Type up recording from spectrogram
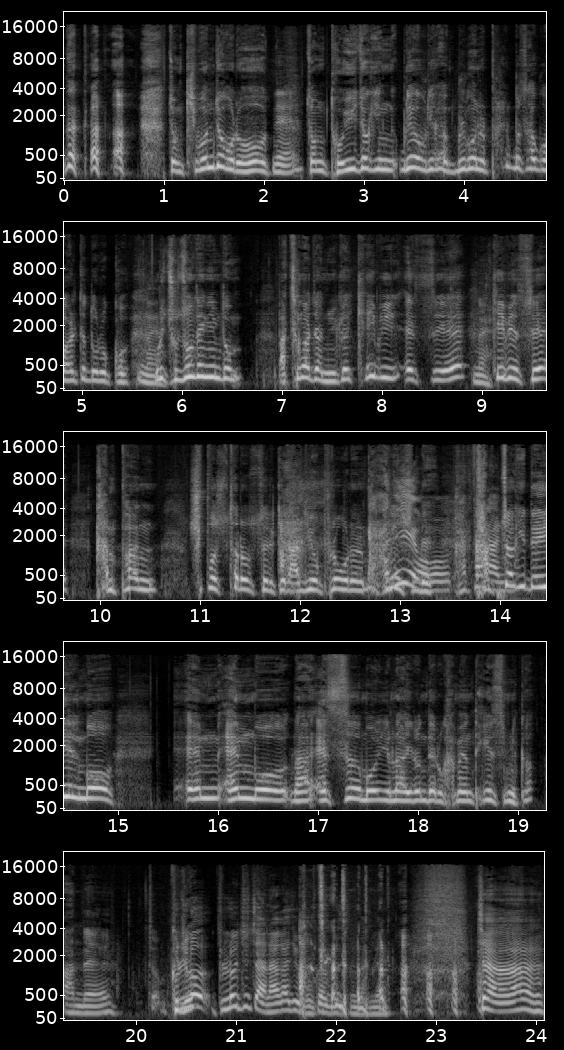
좀 기본적으로 네. 좀 도의적인 우리가 우리가 물건을 팔고 사고 할 때도 그렇고 네. 우리 주 선생님도 마찬가지 아닙니까? KBS의 네. KBS의 간판 슈퍼스타로서 이렇게 라디오 프로그램을 맡고 계신데 갑자기 아니... 내일 뭐 M M 뭐나 S 뭐나 이런 데로 가면 되겠습니까? 아, 네. 불러 불러주지 않아가지고 못 가고 있습니다. 자,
